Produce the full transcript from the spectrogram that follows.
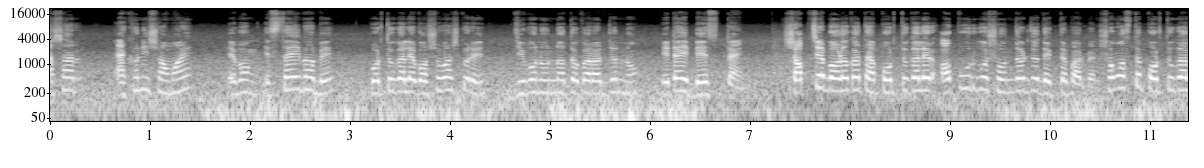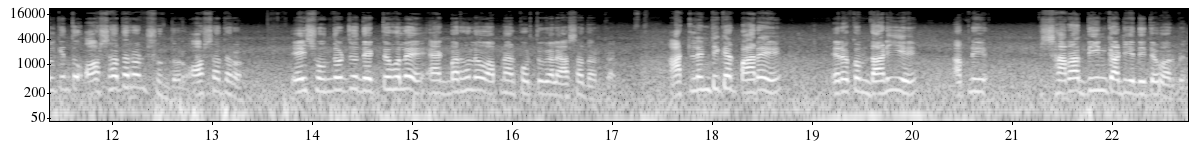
আসার এখনই সময় এবং স্থায়ীভাবে পর্তুগালে বসবাস করে জীবন উন্নত করার জন্য এটাই বেস্ট টাইম সবচেয়ে বড় কথা, পর্তুগালের অপূর্ব সৌন্দর্য দেখতে পারবেন। সমস্ত পর্তুগাল কিন্তু অসাধারণ সুন্দর, অসাধারণ। এই সৌন্দর্য দেখতে হলে একবার হলেও আপনার পর্তুগালে আসা দরকার। আটলান্টিকের পারে এরকম দাঁড়িয়ে আপনি সারা দিন কাটিয়ে দিতে পারবেন।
